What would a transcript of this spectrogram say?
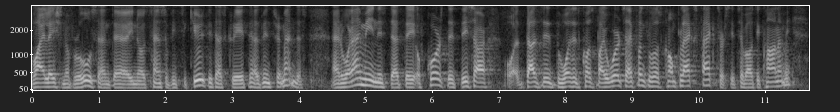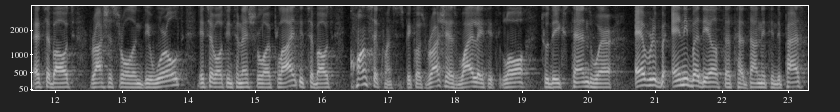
violation of rules and uh, you know, sense of insecurity it has created has been tremendous. And what I mean is that they, of course, that these are, does it, was it caused by words? I think it was complex factors. It's about economy, it's about Russia's role in the world, it's about international law applied, it's about consequences because Russia has violated law to the extent where Anybody else that had done it in the past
